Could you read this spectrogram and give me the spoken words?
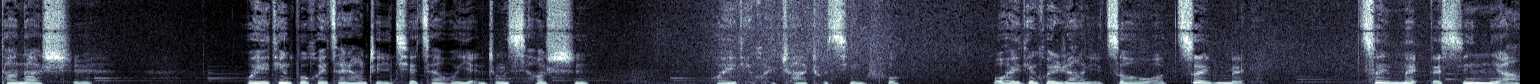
到那时，我一定不会再让这一切在我眼中消失。我一定会抓住幸福，我一定会让你做我最美、最美的新娘。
